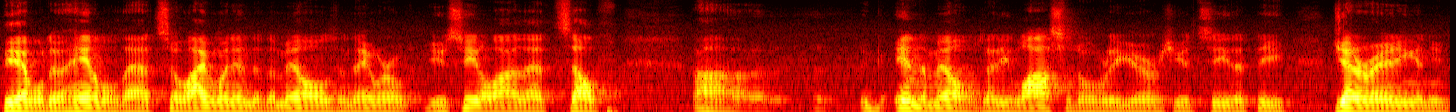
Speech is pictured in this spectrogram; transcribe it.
be able to handle that. So I went into the mills, and they were. You see a lot of that self uh, in the mills that he lost it over the years. You'd see that the generating and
